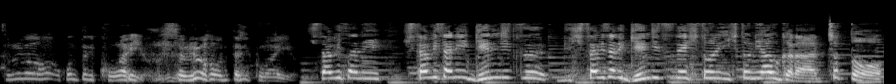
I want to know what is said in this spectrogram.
それは本当に怖いよ。それは本当に怖いよ。久々に、久々に現実、久々に現実で人に、人に会うから、ちょっと、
